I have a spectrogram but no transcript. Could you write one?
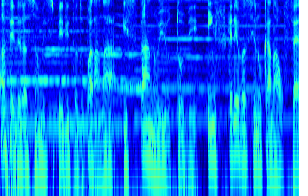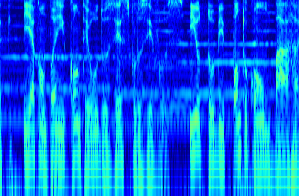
A Federação Espírita do Paraná está no YouTube. Inscreva-se no canal FEP e acompanhe conteúdos exclusivos. youtube.com/barra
